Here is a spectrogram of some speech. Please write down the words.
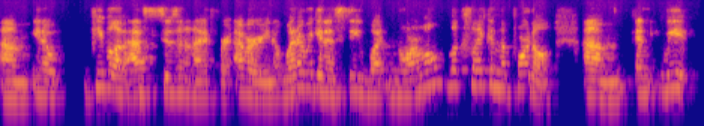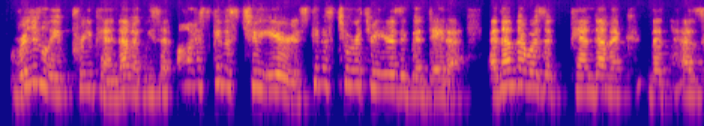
Um, you know, people have asked Susan and I forever, you know, when are we going to see what normal looks like in the portal? Um, and we originally pre-pandemic we said oh just give us two years give us two or three years of good data. And then there was a pandemic that has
